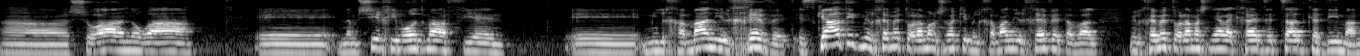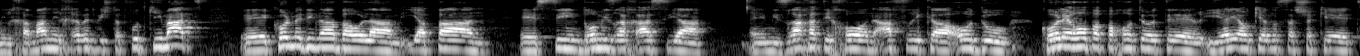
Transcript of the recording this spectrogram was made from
השואה הנוראה. אה, נמשיך עם עוד מאפיין, אה, מלחמה נרחבת. הזכרתי את מלחמת העולם הראשונה כמלחמה נרחבת, אבל מלחמת העולם השנייה לקחה את זה צעד קדימה. מלחמה נרחבת והשתתפות כמעט כל מדינה בעולם, יפן, סין, דרום מזרח אסיה, מזרח התיכון, אפריקה, הודו, כל אירופה פחות או יותר, איי האוקיינוס השקט,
